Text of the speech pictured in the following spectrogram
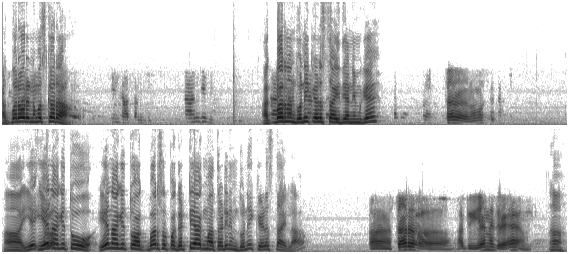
ಅಕ್ಬರ್ ಅವರೇ ನಮಸ್ಕಾರ. ಅಕ್ಬರ್ ನನ್ನ ಧ್ವನಿ ಕೇಳಿಸ್ತಾ ಇದೆಯಾ ನಿಮಗೆ? ಸರ್ ನಮಸ್ತೆ. ಆ, ಏ- ಏನಾಗಿತ್ತು ಏನಾಗಿತ್ತು ಅಕ್ಬರ್? ಸ್ವಲ್ಪ ಗಟ್ಟಿಯಾಗಿ ಮಾತಾಡಿ ನಿಮ್ ಧ್ವನಿ ಕೇಳಿಸ್ತಾ ಇಲ್ಲ. ಸರ್ ಅದು ಏನಿದ್ರೆ ಹಾ.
